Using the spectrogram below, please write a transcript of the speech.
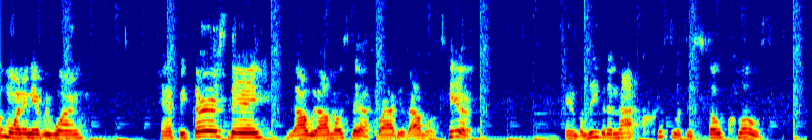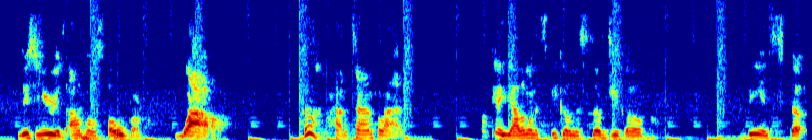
Good morning, everyone. Happy Thursday. Y'all, we're almost there. Friday is almost here. And believe it or not, Christmas is so close. This year is almost over. Wow. Whew, how the time flies. Okay, y'all, I want to speak on the subject of being stuck.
